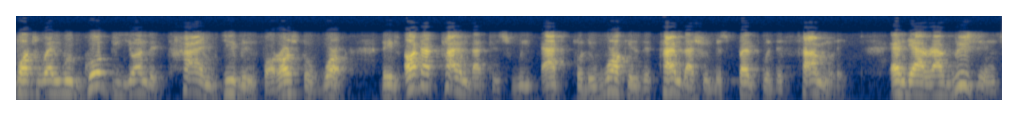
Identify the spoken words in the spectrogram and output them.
But when we go beyond the time given for us to work, the other time that is we add to the work is the time that should be spent with the family. And there are reasons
